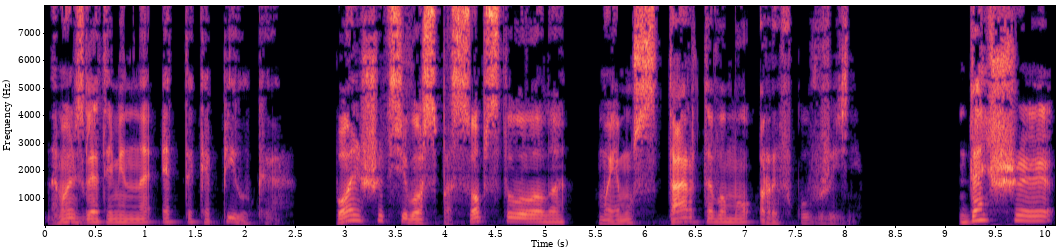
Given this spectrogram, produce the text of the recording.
На мой взгляд, именно эта копилка больше всего способствовала моему стартовому рывку в жизни. Дальше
